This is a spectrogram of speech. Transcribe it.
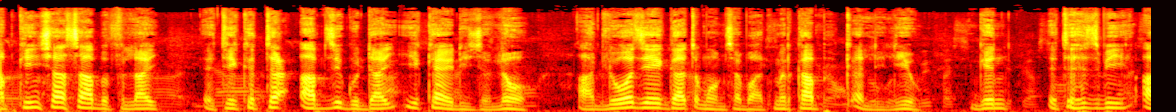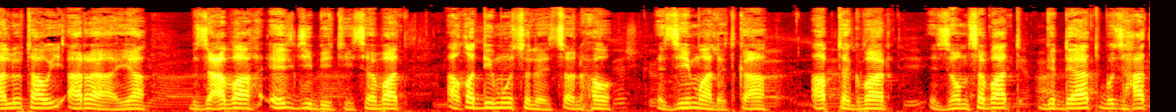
ኣብ ኪንሻሳ ብፍላይ እቲ ክትዕ ኣብዚ ጉዳይ ይካየድ እዩ ዘሎ ኣድልዎ ዘየጋጥሞም ሰባት ምርካብ ቀሊል እዩ ግን እቲ ህዝቢ ኣሉታዊ ኣረኣያ ብዛዕባ lgbt ሰባት ኣቐዲሙ ስለ ዝጸንሖ እዚ ማለት ከኣ ኣብ ተግባር እዞም ሰባት ግዳያት ብዙሓት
